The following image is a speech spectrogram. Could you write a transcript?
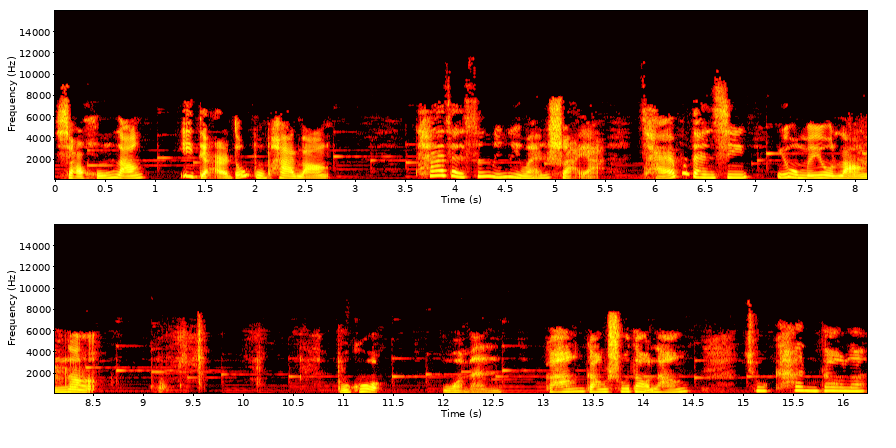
小红狼一点儿都不怕狼，他在森林里玩耍呀，才不担心有没有狼呢。不过，我们刚刚说到狼，就看到了。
